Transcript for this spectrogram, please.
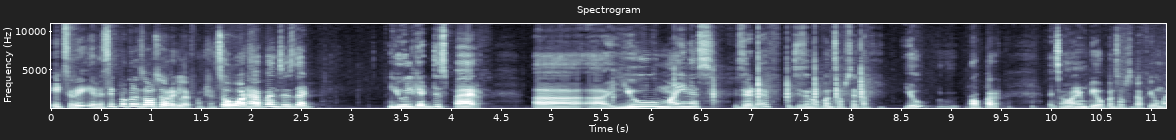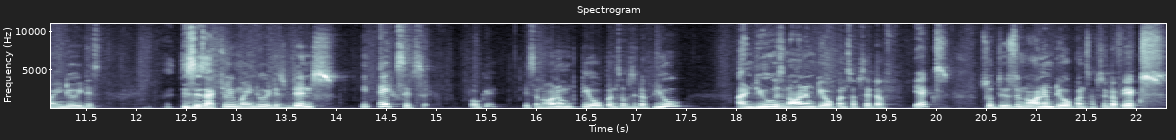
its re reciprocal is also a regular function. So what happens is that you will get this pair uh, uh, u minus zf which is an open subset of u proper. It is a non-empty open subset of u. Mind you it is this is actually mind you it is dense in x itself. Okay? It is a non-empty open subset of u and u is non-empty open subset of x. So this is a non-empty open subset of x.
